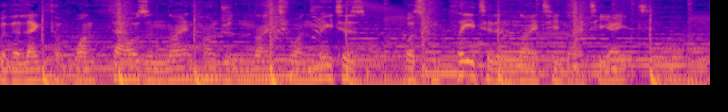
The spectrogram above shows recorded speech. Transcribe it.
with a length of 1,991 meters, was completed in 1998.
